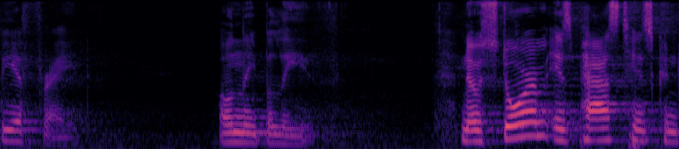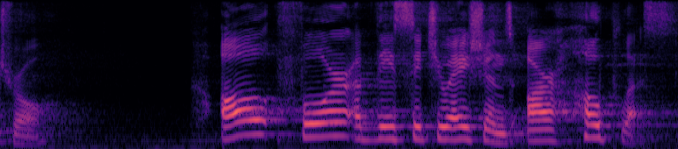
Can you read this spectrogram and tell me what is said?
be afraid, only believe. No storm is past his control. All four of these situations are hopeless.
